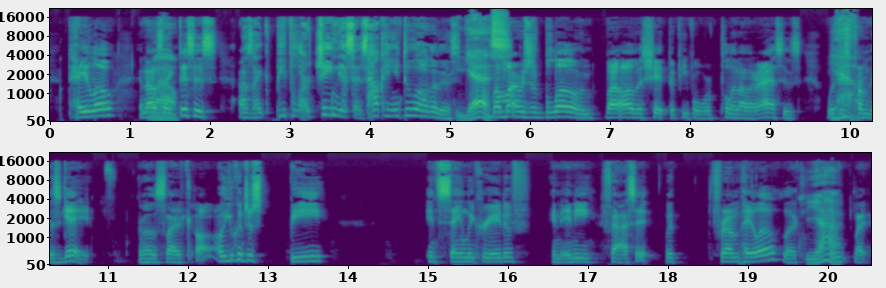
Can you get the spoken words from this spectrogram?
Halo, and I was like, "This is." I was like, "People are geniuses. How can you do all of this?" yes My mind was just blown by all the shit that people were pulling out of their asses with Yeah. this from this game, and I was like, "Oh, oh, you can just be insanely creative in any facet with from Halo." Like, Yeah. and, like.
